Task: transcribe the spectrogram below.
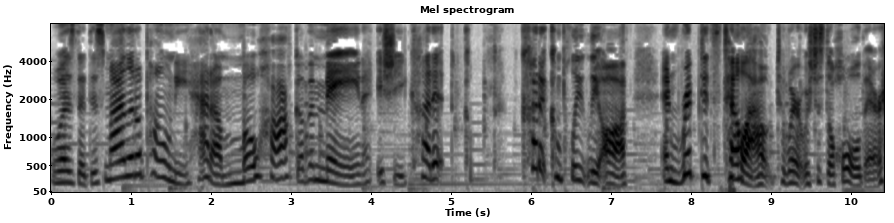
was that this My Little Pony had a mohawk of a mane. She cut it cut it completely off and ripped its tail out to where it was just a hole there.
